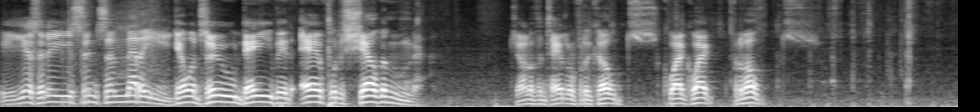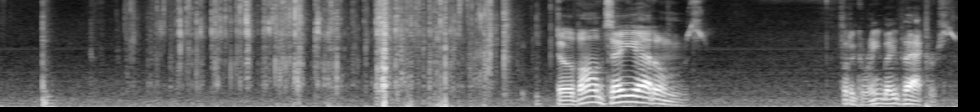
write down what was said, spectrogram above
Yes, it is Cincinnati. Going to David F. with Shelvin. Jonathan Taylor for the Colts. Quack, quack for the Bolts. Davante Adams for the Green Bay Packers.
